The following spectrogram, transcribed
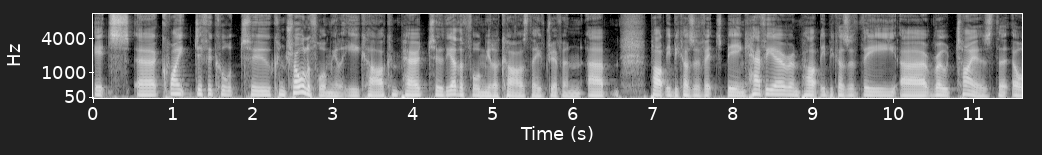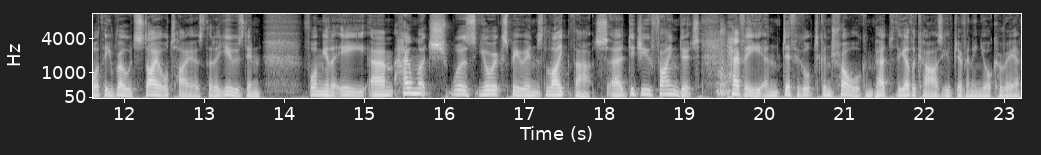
it's uh, quite difficult to control a Formula E car compared to the other Formula cars they've driven, uh, partly because of it being heavier and partly because of the uh, road tyres that, or the road style tyres that are used in Formula E. Um, how much was your experience like that? Uh, did you find it heavy and difficult to control compared to the other cars you've driven in your career?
